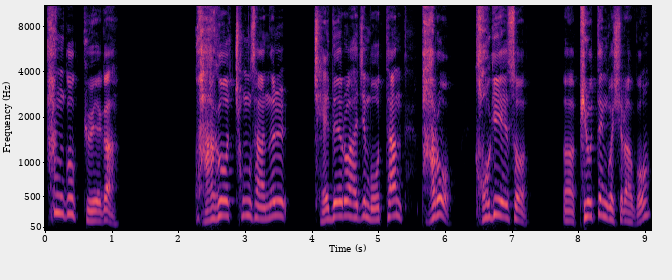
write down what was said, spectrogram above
한국 교회가 과거 청산을 제대로 하지 못한 바로 거기에서 어, 비롯된 것이라고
